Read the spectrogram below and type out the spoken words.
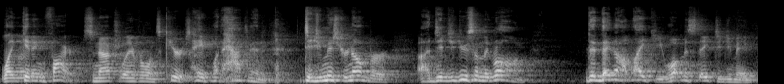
like getting fired. So naturally, everyone's curious hey, what happened? Did you miss your number? Uh, did you do something wrong? Did they not like you? What mistake did you make?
